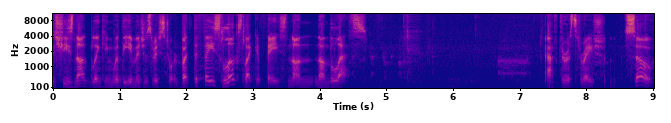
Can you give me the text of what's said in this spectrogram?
she's not blinking when the image is restored. But the face looks like a face non, nonetheless after restoration. So,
